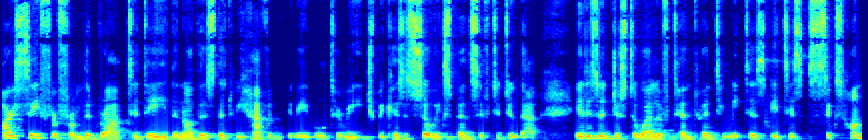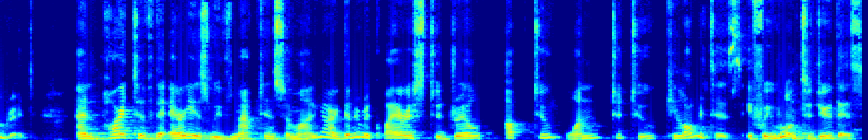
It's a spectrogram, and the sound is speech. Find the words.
are safer from the drought today than others that we haven't been able to reach because it's so expensive to do that. It isn't just a well of 10, 20 meters, it is 600. And part of the areas we've mapped in Somalia are going to require us to drill up to one to two kilometers if we want to do this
